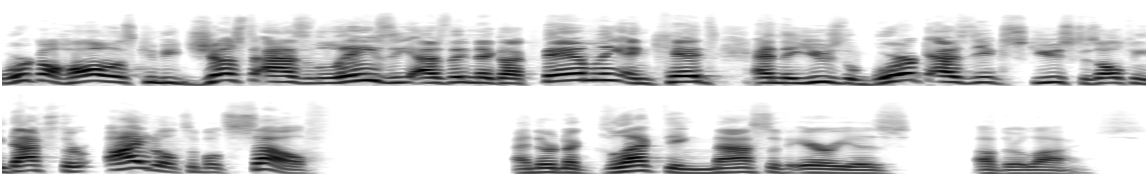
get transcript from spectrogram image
workaholics can be just as lazy as they neglect family and kids, and they use the work as the excuse because ultimately that's their idol. It's about self. And they're neglecting massive areas of their lives.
